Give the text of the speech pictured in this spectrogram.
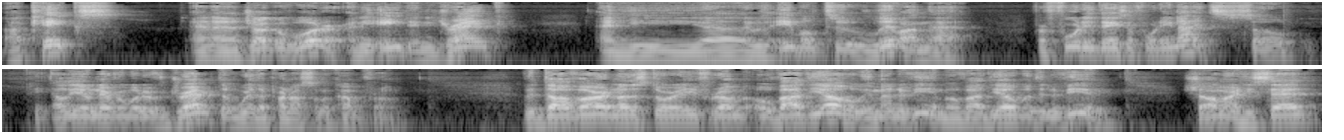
uh, cakes and a jug of water, and he ate and he drank, and he, uh, he was able to live on that for 40 days and 40 nights. So Eliyahu never would have dreamt of where the parnasa would come from. The Davar, another story from Ovadiyahu, Iman Nevi'im, Ovadiyahu with the Nevi'im. Shamar, he said,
